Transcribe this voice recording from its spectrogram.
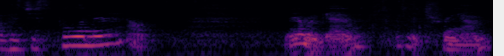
I was just pulling it out. There we go. the trim.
